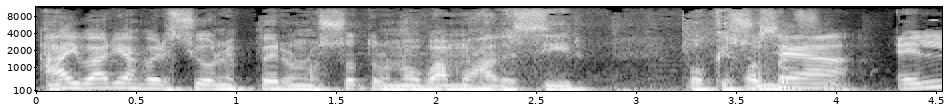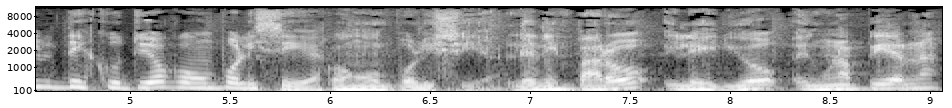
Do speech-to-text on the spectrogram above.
Hay varias versiones, pero nosotros no vamos a decir porque son O sea, él discutió con un policía. Con un policía. Le disparó y le hirió en una pierna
